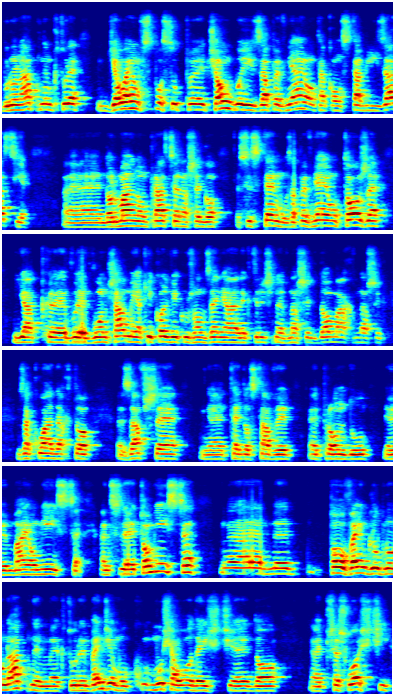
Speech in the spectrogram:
brunatnym, które działają w sposób e, ciągły i zapewniają taką stabilizację, e, normalną pracę naszego systemu. Zapewniają to, że jak e, włączamy jakiekolwiek urządzenia elektryczne w naszych domach, w naszych zakładach, to zawsze e, te dostawy e, prądu e, mają miejsce. Więc e, to miejsce e, e, po węglu brunatnym, e, który będzie mógł, musiał odejść e, do e, przeszłości,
